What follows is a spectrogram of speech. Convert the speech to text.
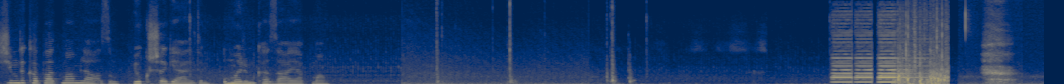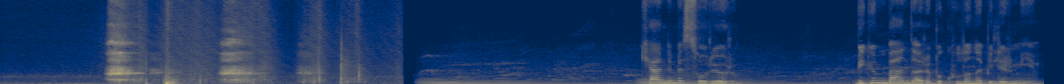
Şimdi kapatmam lazım. Yokuşa geldim. Umarım kaza yapmam. Kendime soruyorum. Bir gün ben de araba kullanabilir miyim?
